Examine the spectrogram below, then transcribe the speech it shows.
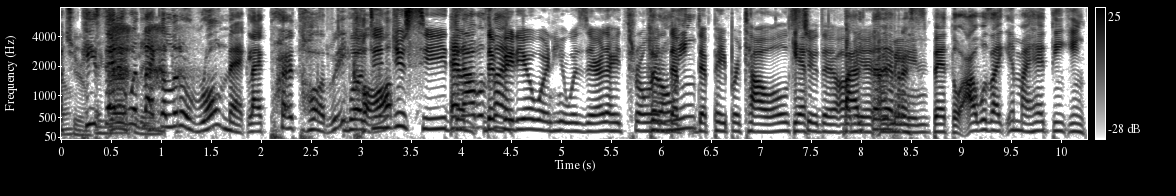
it. you. He said it with like a little roll neck, like Puerto Rico. Well, didn't you see the, And I was the like, video when he was there that he throwing, Throwing- the, the paper towels to the audience? I mean, respeto. I was like in my head thinking,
